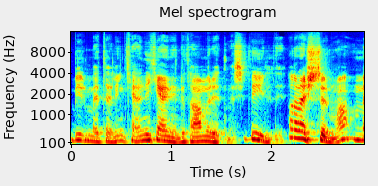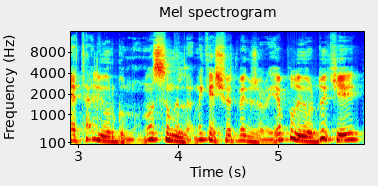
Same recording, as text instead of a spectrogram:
bir metalin kendi kendini tamir etmesi değildi. Araştırma metal yorgunluğunun sınırlarını keşfetmek üzere yapılıyordu ki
